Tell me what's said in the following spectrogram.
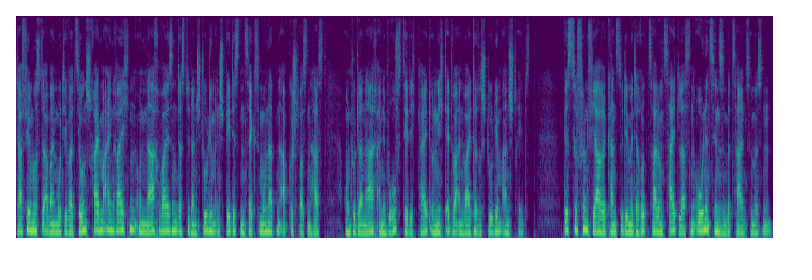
Dafür musst du aber ein Motivationsschreiben einreichen und nachweisen, dass du dein Studium in spätestens sechs Monaten abgeschlossen hast und du danach eine Berufstätigkeit und nicht etwa ein weiteres Studium anstrebst. Bis zu fünf Jahre kannst du dir mit der Rückzahlung Zeit lassen, ohne Zinsen bezahlen zu müssen.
